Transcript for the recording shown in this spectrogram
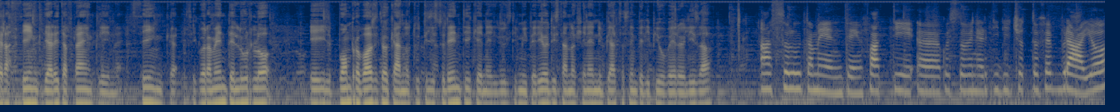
Era Think di Aretha Franklin. Think, sicuramente l'urlo e il buon proposito che hanno tutti gli studenti che negli ultimi periodi stanno scendendo in piazza sempre di più, vero Elisa? Assolutamente, infatti eh, questo venerdì 18 febbraio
